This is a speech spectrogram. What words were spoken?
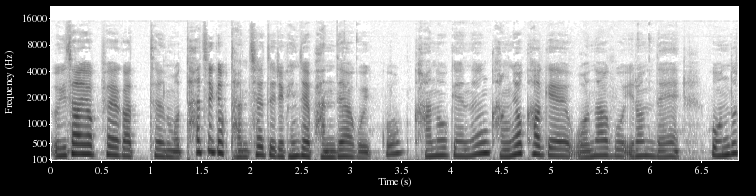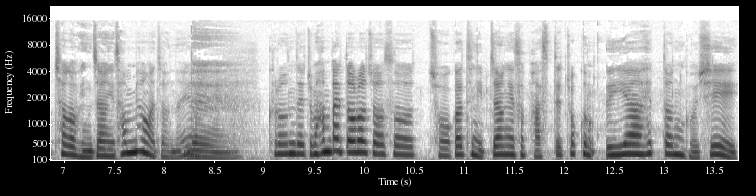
의사협회 같은 뭐 타직역 단체들이 굉장히 반대하고 있고 간혹에는 강력하게 원하고 이런데 그 온도차가 굉장히 선명하잖아요. 네. 그런데 좀 한 발 떨어져서 저 같은 입장에서 봤을 때 조금 의아했던 것이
